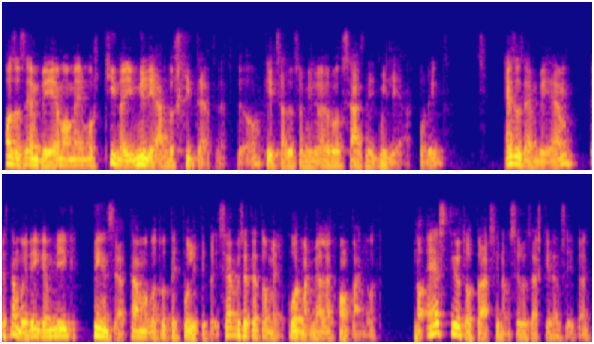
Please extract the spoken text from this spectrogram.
Az az MVM, amely most kínai milliárdos hitelt vett föl, 250 millió euró, 104 milliárd forint. Ez az MVM, ez nem olyan régen még pénzzel támogatott egy politikai szervezetet, amely a kormány mellett kampányolt. Na ez tiltott pártfinanszírozás, kérem szépen.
